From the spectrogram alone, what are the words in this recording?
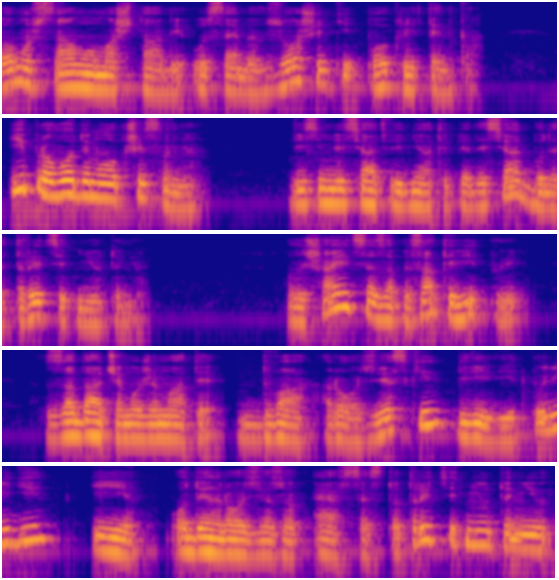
тому ж самому масштабі у себе в зошиті по клітинках. І проводимо обчислення. 80 відняти 50 буде 30 ньютонів. Лишається записати відповідь. Задача може мати два розв'язки, дві відповіді. І один розв'язок F це 130 ньютонів,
